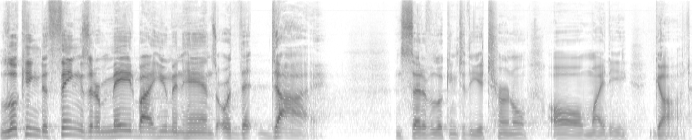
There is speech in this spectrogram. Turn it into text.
looking to things that are made by human hands or that die instead of looking to the eternal, almighty God.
